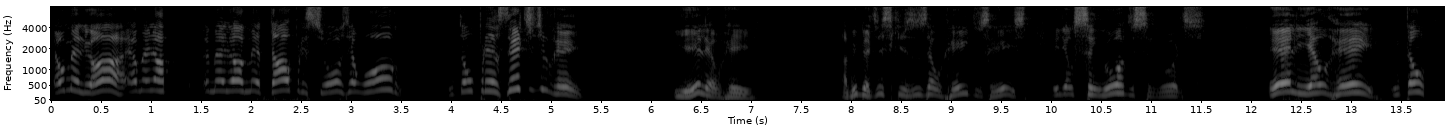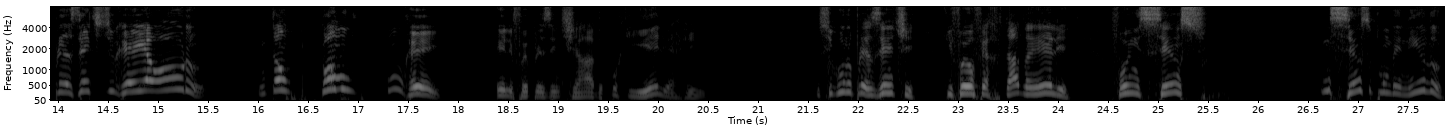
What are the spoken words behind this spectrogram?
É o melhor, é o melhor, é o melhor metal precioso, é o ouro. Então, o presente de um rei. E ele é o rei. A Bíblia diz que Jesus é o rei dos reis, ele é o senhor dos senhores. Ele é o rei. Então, presente de rei é ouro. Então, como um rei, ele foi presenteado porque ele é rei. O segundo presente que foi ofertado a ele foi o incenso. Incenso para um menino?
